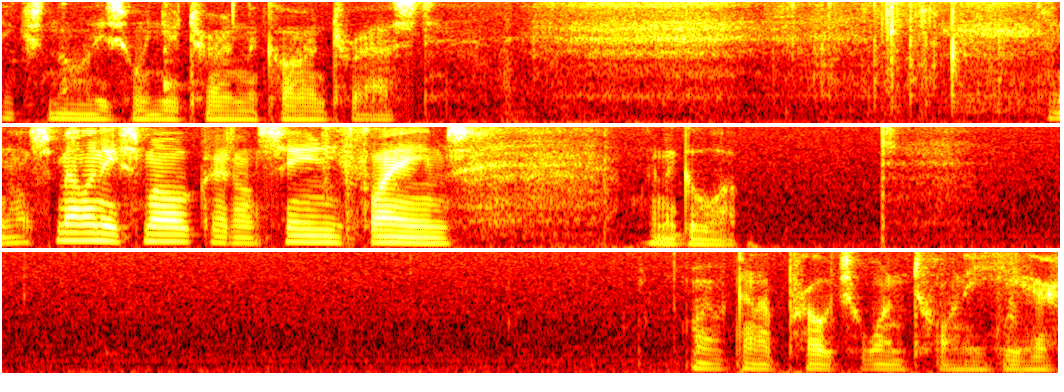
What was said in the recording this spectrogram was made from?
Makes noise when you turn the contrast. I don't smell any smoke. I don't see any flames. I'm going to go up. We're going to approach 120 here.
